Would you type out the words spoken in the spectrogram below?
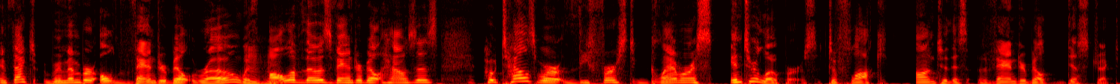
In fact, remember old Vanderbilt Row with mm-hmm. all of those Vanderbilt houses? Hotels were the first glamorous interlopers to flock onto this Vanderbilt district.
